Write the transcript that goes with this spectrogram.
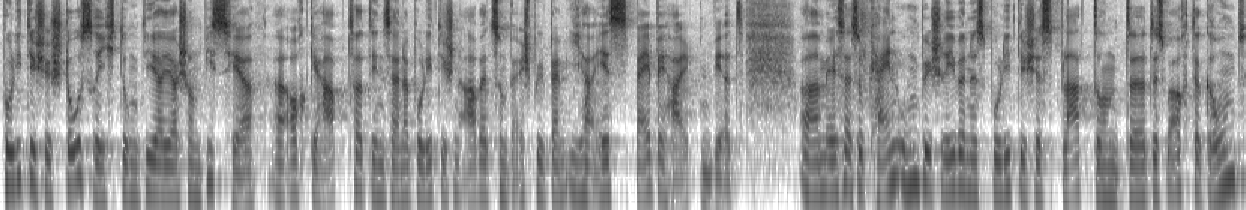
politische Stoßrichtung, die er ja schon bisher äh, auch gehabt hat in seiner politischen Arbeit, zum Beispiel beim IHS, beibehalten wird. Ähm, er ist also kein unbeschriebenes politisches Blatt und äh, das war auch der Grund,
